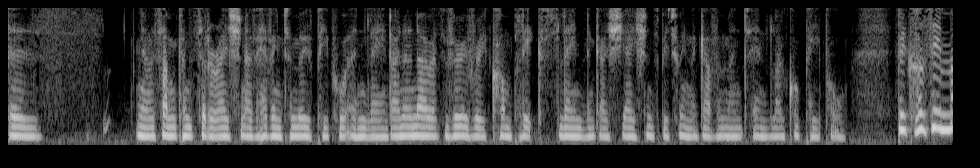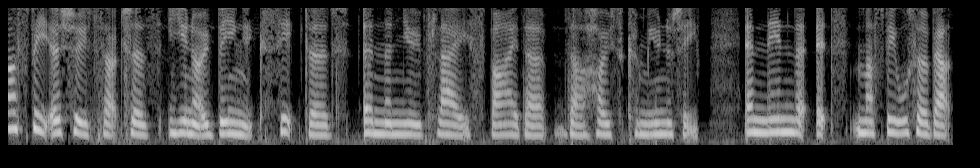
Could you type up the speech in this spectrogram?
is you know, some consideration over having to move people inland. And I know it's very, very complex land negotiations between the government and local people. Because there must be issues such as, you know, being accepted in the new place by the, the host community. And then it must be also about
